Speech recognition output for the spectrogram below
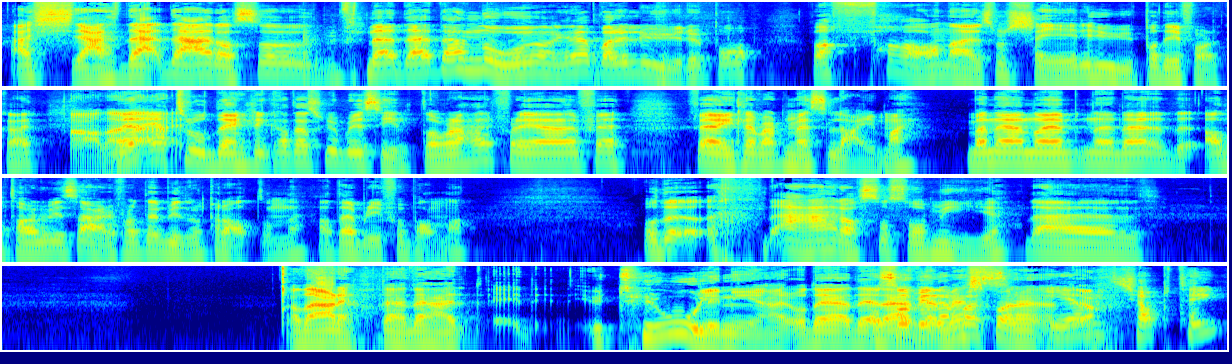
Det er, det er altså det er, det er noen ganger jeg bare lurer på hva faen er det som skjer i huet på de folka her. Ja, det jeg, jeg trodde egentlig ikke at jeg skulle bli sint over det her, for jeg, for jeg, for jeg har egentlig vært mest lei meg. Men jeg, når jeg, det, det- antageligvis er det for at jeg begynner å prate om det, at jeg blir forbanna. Og det, det er altså så mye. Det er Ja, det er det. Det er, det er utrolig mye her. Og det, det, Og så vil jeg bare si en ja. kjapp ting.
